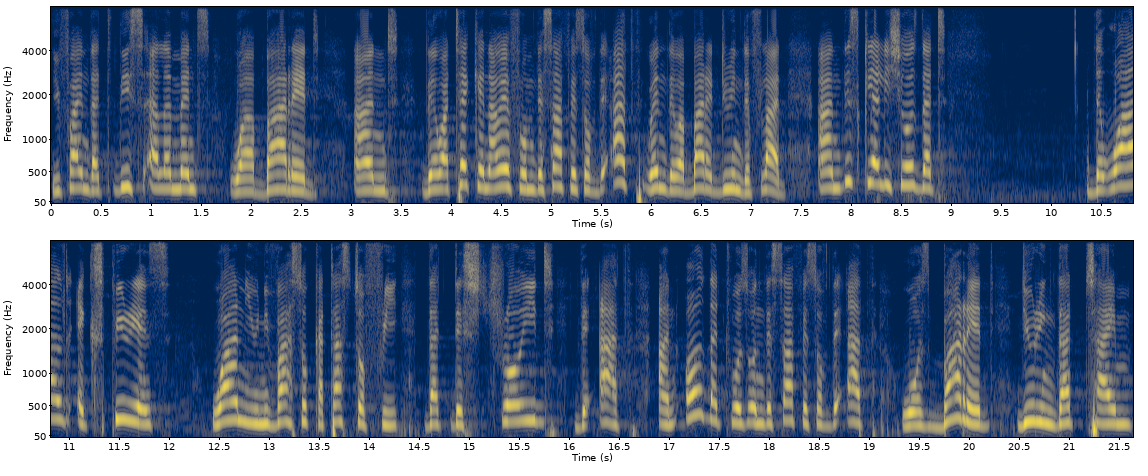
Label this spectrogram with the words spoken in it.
you find that these elements were buried and they were taken away from the surface of the earth when they were buried during the flood. And this clearly shows that the world experienced one universal catastrophe that destroyed the earth, and all that was on the surface of the earth was buried during that time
